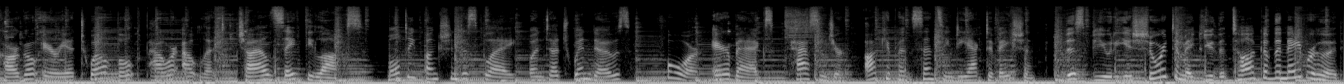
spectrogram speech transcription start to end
cargo area 12 volt power outlet, child safety locks, multifunction display, one touch windows, four airbags, passenger, occupant sensing deactivation. This beauty is sure to make you the talk of the neighborhood.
